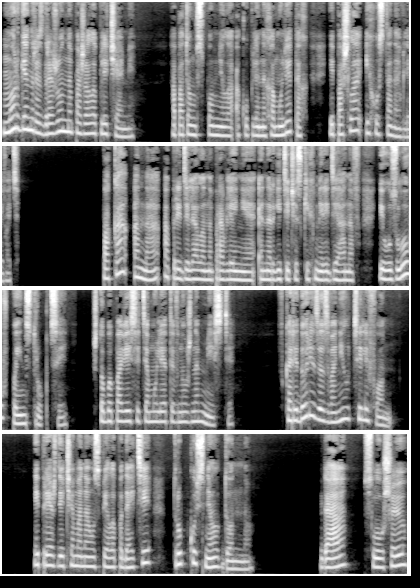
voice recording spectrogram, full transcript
Морген раздраженно пожала плечами, а потом вспомнила о купленных амулетах и пошла их устанавливать. Пока она определяла направление энергетических меридианов и узлов по инструкции, чтобы повесить амулеты в нужном месте, в коридоре зазвонил телефон. И прежде чем она успела подойти, трубку снял Донно. «Да», — слушаю».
